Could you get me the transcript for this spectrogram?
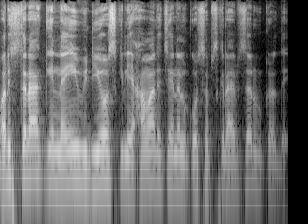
और इस तरह की नई वीडियोस के लिए हमारे चैनल को सब्सक्राइब ज़रूर कर दें।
